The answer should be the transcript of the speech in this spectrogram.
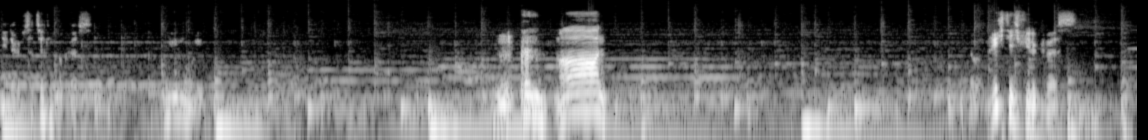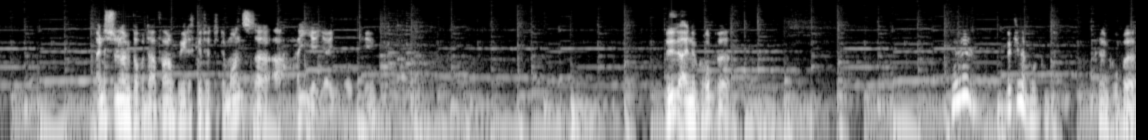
Ne, da gibt es tatsächlich noch Quests. Ui, ui. Mann! Richtig viele Quests. Eine Stunde lang doppelte Erfahrung für jedes getötete Monster. Ah, ja, okay. Bilde eine Gruppe. Wir keine, keine Gruppe.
